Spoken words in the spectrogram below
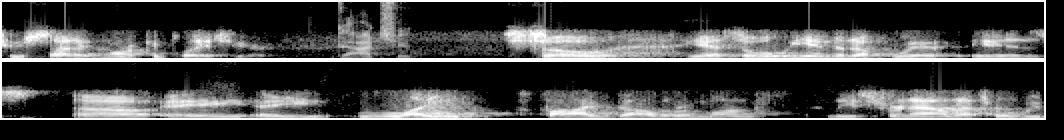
two sided marketplace here. Got you. So yeah, so what we ended up with is uh, a a light five dollar a month, at least for now. That's what we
